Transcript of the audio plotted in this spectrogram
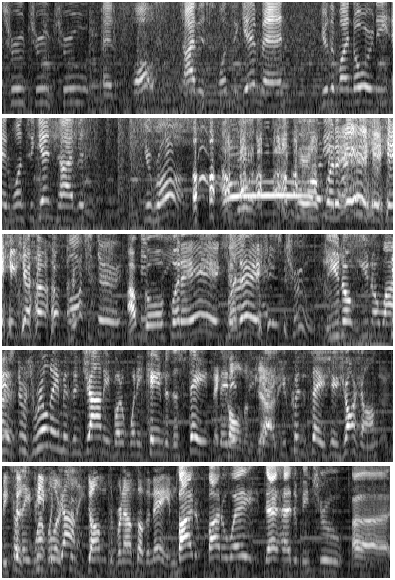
True, true, true, and false. Tyvis, once again, man, you're the minority, and once again, Tyvis, you're wrong. I'm going for the egg. Foster. I'm going for the egg Johnny, That today. is true. You know, you know See, why? his, his real name isn't Johnny, but when he came to the States, They they, called him Johnny. Yeah, you couldn't say Jean Jean, Because so they went people are Johnny. too dumb to pronounce other names. By the, by the way, that had to be true. Uh,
